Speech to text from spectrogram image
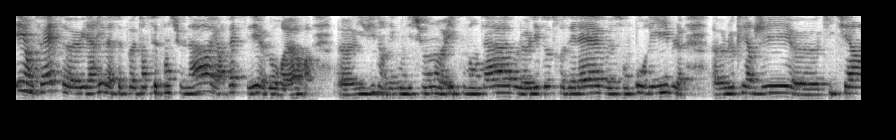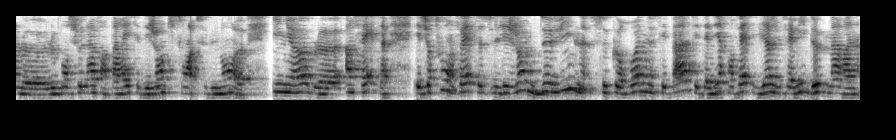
Et en fait, euh, il arrive à ce, dans ce pensionnat et en fait, c'est euh, l'horreur. Euh, il vit dans des conditions épouvantables. Les autres élèves sont horribles. le clergé qui tient le, le, pensionnat, enfin pareil, c'est des gens qui sont absolument ignobles, infects. Et surtout, en fait, les gens devinent ce que Juan ne sait pas, c'est-à-dire qu'en fait, il vient d'une famille de maranes.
